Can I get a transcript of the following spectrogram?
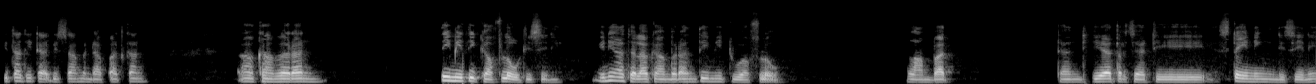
Kita tidak bisa mendapatkan uh, gambaran TIMI 3 flow di sini. Ini adalah gambaran TIMI 2 flow. Lambat. Dan dia terjadi staining di sini.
